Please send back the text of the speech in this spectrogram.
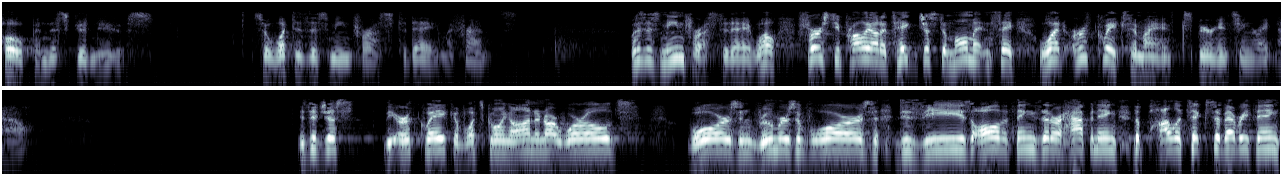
hope and this good news. So what does this mean for us today, my friends? What does this mean for us today? Well, first you probably ought to take just a moment and say, what earthquakes am I experiencing right now? Is it just the earthquake of what's going on in our world? Wars and rumors of wars, disease, all the things that are happening, the politics of everything.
